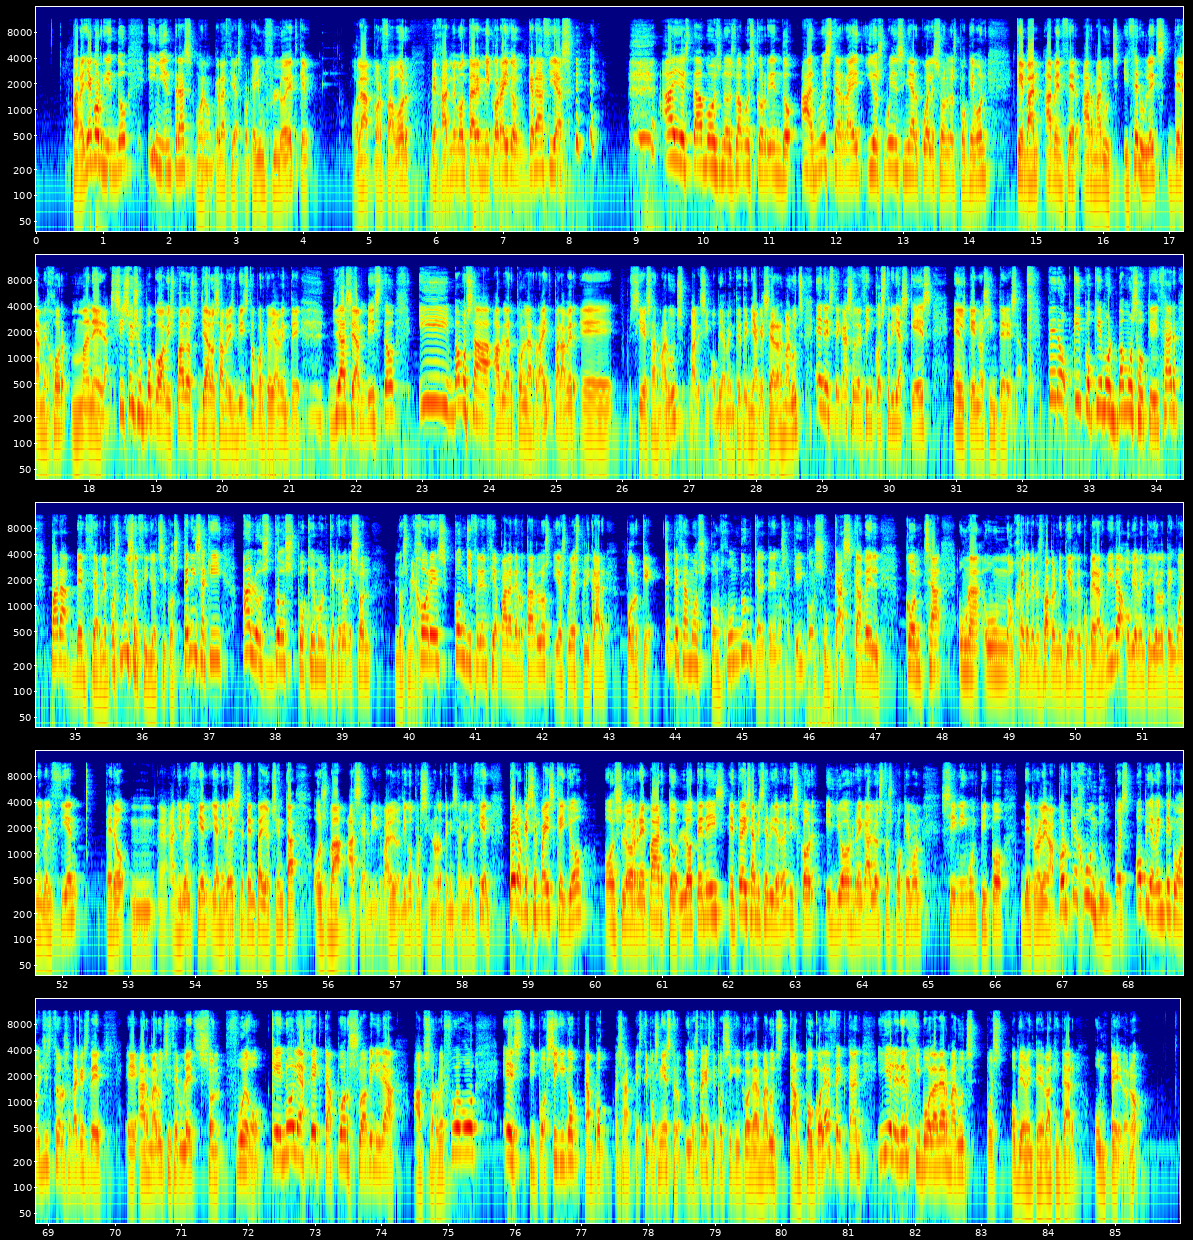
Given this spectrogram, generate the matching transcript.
Para allá corriendo y mientras... Bueno, gracias, porque hay un Floet que... Hola, por favor, dejadme montar en mi Coraidon, gracias. Ahí estamos, nos vamos corriendo a nuestra raid y os voy a enseñar cuáles son los Pokémon que van a vencer a Armaruch y Cerulech de la mejor manera. Si sois un poco avispados ya los habréis visto, porque obviamente ya se han visto. Y vamos a hablar con la raid para ver... Eh, si es Armaruch, vale, sí, obviamente tenía que ser Armaruch, en este caso de 5 estrellas que es el que nos interesa. Pero, ¿qué Pokémon vamos a utilizar para vencerle? Pues muy sencillo, chicos, tenéis aquí a los dos Pokémon que creo que son los mejores, con diferencia para derrotarlos y os voy a explicar por qué. Empezamos con Hundum, que tenemos aquí, con su cascabel concha, un objeto que nos va a permitir recuperar vida, obviamente yo lo tengo a nivel 100, pero mm, a nivel 100 y a nivel 70 y 80 os va a servir, ¿vale? Lo digo por si no lo tenéis a nivel 100, pero que sepáis que yo os lo reparto, lo tenéis, entráis a mi servidor de Discord y yo os regalo estos Pokémon sin ningún tipo de problema. ¿Por qué Hundum? Pues obviamente, como habéis visto, los ataques de eh, y Cerulet son fuego, que no le afecta por su habilidad absorbe fuego, es tipo psíquico, tampoco, o sea, es tipo siniestro y los ataques tipo psíquico de Armaruch tampoco le afectan y el Energibola de Armaruch, pues obviamente le va a quitar un pedo, ¿no?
